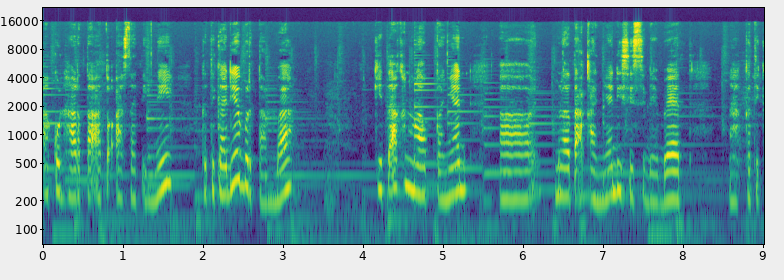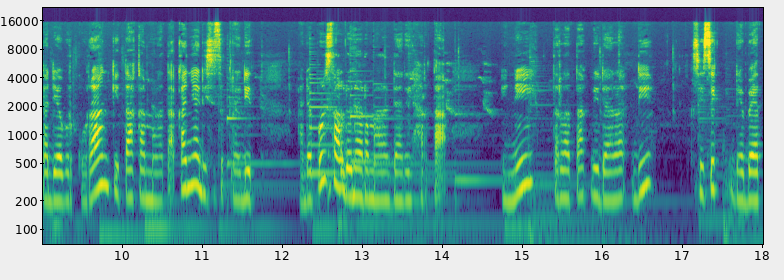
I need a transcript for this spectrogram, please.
akun harta atau aset ini ketika dia bertambah, kita akan melakukannya uh, meletakkannya di sisi debit Nah, ketika dia berkurang, kita akan meletakkannya di sisi kredit. Adapun saldo normal dari harta ini terletak di dalam di sisi debit.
